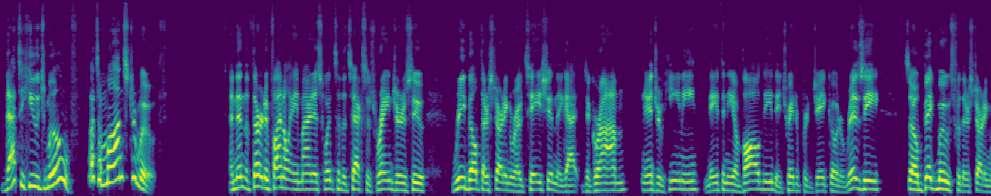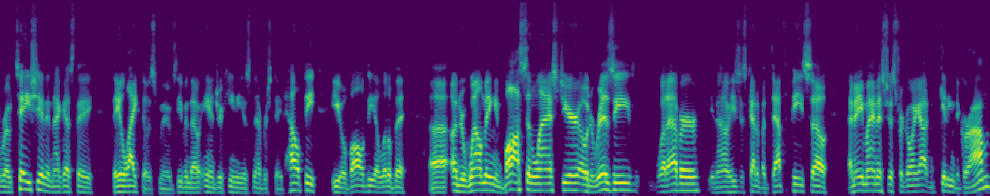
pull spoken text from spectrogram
that's a huge move. That's a monster move. And then the third and final A minus went to the Texas Rangers, who rebuilt their starting rotation. They got DeGrom, Andrew Heaney, Nathan Eovaldi. They traded for Jake Odorizzi. So big moves for their starting rotation, and I guess they they like those moves, even though Andrew Heaney has never stayed healthy. Eovaldi a little bit uh, underwhelming in Boston last year. Odorizzi whatever. You know, he's just kind of a depth piece. So an A minus just for going out and getting DeGrom.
